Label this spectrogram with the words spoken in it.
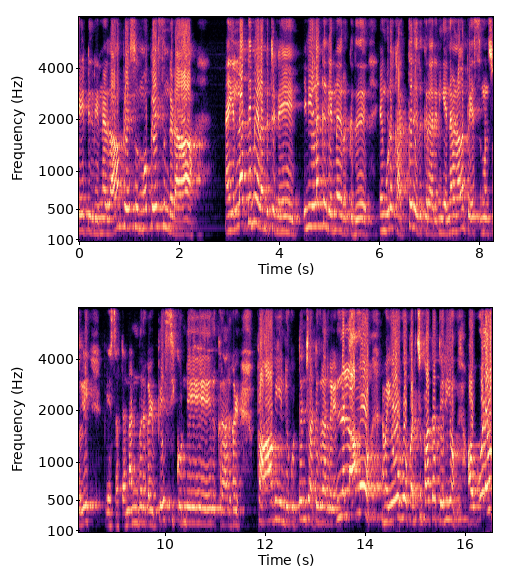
கேட்டுக்கிட்டு என்னதான் பேசணுமோ பேசுங்கடா. நான் எல்லாத்தையுமே இழந்துட்டேனே. இனி இலக்குக்கு என்ன இருக்குது? என் கூட கர்த்தர் இருக்கிறாரு. நீங்க என்ன வேணாலும் பேசுங்கன்னு சொல்லி பேசட்ட நண்பர்கள் பேசிக்கொண்டே இருக்கிறார்கள். பாவி என்று குற்றஞ்சாட்டுகிறார்கள் என்னெல்லாமோ நம்ம யோகுவை படிச்சு பார்த்தா தெரியும். அவ்வளவு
